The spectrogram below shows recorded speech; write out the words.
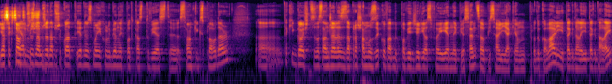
Jacek, co ja o tym przyznam, myślisz? że na przykład jednym z moich ulubionych podcastów jest e, Song Exploder, taki gość z Los Angeles zaprasza muzyków, aby powiedzieli o swojej jednej piosence, opisali jak ją produkowali i tak dalej, i tak dalej.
